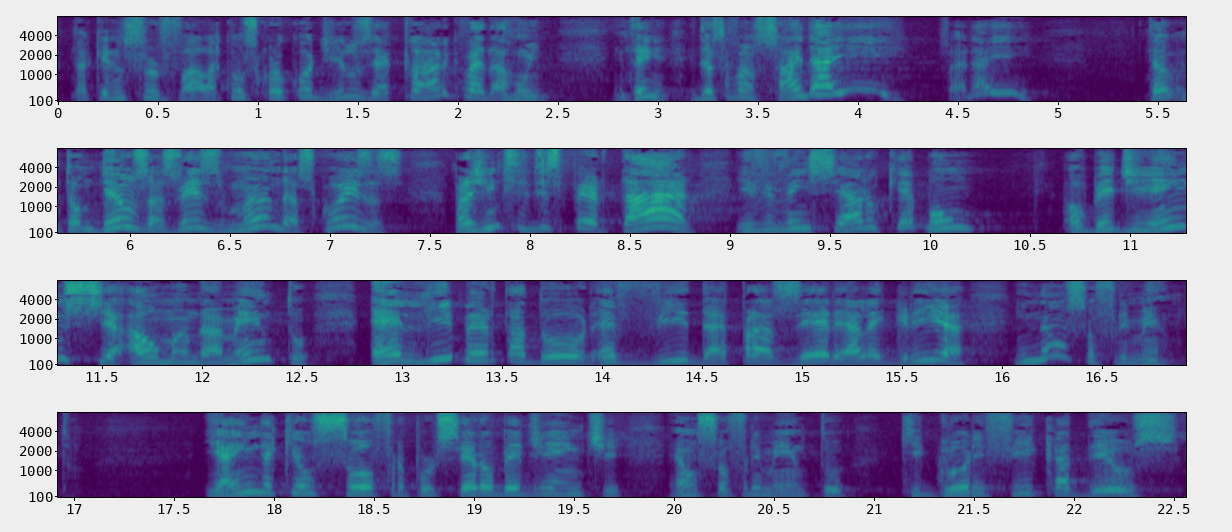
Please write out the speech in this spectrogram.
Está querendo surfar lá com os crocodilos, é claro que vai dar ruim. Entende? E Deus está falando, sai daí, sai daí. Então, então Deus às vezes manda as coisas para a gente se despertar e vivenciar o que é bom. A obediência ao mandamento é libertador, é vida, é prazer, é alegria e não sofrimento. E ainda que eu sofra por ser obediente, é um sofrimento que glorifica a Deus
